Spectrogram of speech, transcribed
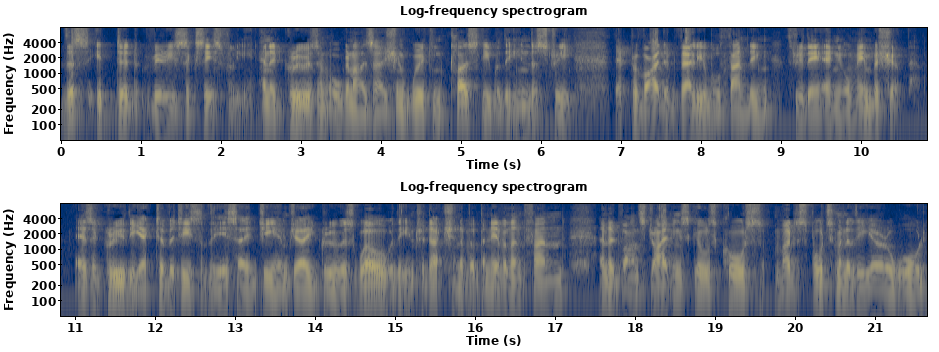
This it did very successfully, and it grew as an organization working closely with the industry that provided valuable funding through their annual membership. As it grew, the activities of the SAGMJ grew as well, with the introduction of a benevolent fund, an advanced driving skills course, Motor Sportsman of the Year award,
